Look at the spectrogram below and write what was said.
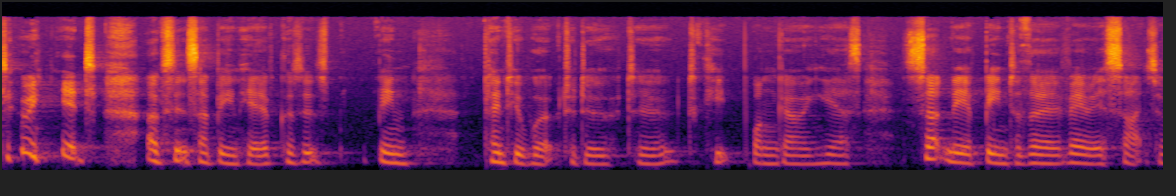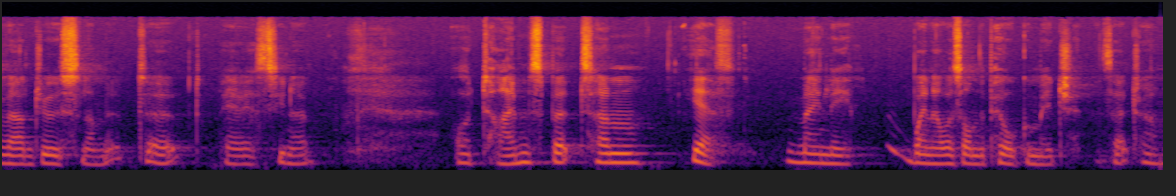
doing it uh, since I've been here because it's been plenty of work to do to, to keep one going, yes. Certainly I've been to the various sites around Jerusalem at uh, various, you know, odd times, but um, yes, mainly when I was on the pilgrimage, etc.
